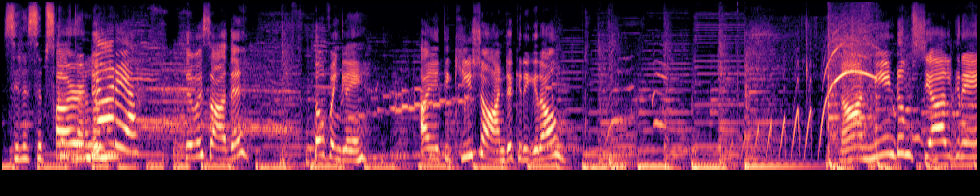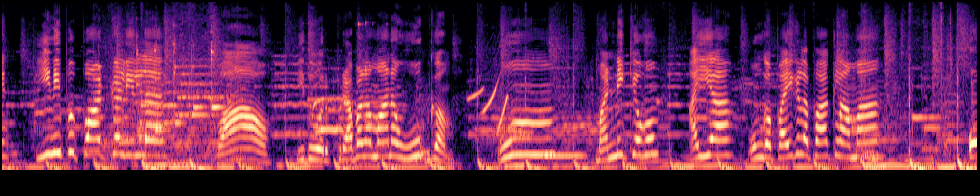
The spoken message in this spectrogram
சில சிப்ஸ் திவசாது தோப்பீங்களே? ஐயத்தி கீஷா ஆண்டுக்கிறோம் நான் மீண்டும் சியால்கிறேன் இனிப்பு பாட்கள் இல்ல. வாவ். இது ஒரு பிரபலமான ஊக்கம். உம் மன்னிக்கவும். ஐயா உங்க பைகளை பார்க்கலாமா? ஓ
